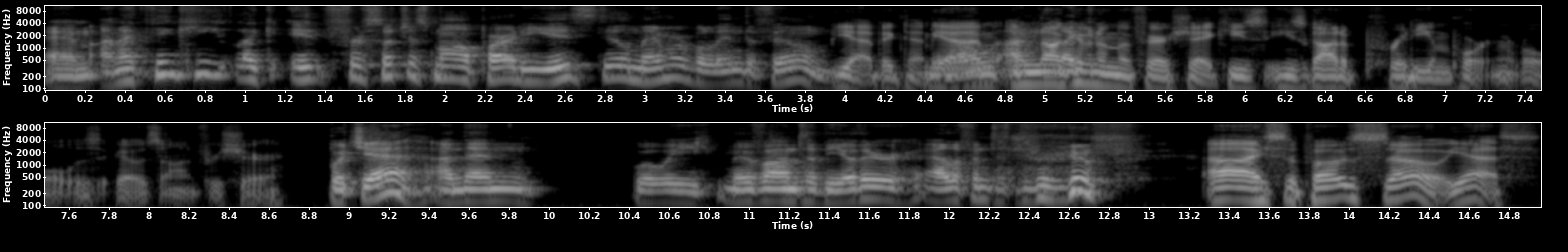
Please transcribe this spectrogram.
Um, and I think he like it for such a small part, he is still memorable in the film. Yeah, big time. Yeah, know, I'm, I'm and, not like- giving him a fair shake. He's he's got a pretty important role as it goes on for sure. But yeah, and then will we move on to the other elephant in the room? Uh, I suppose so. Yes.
